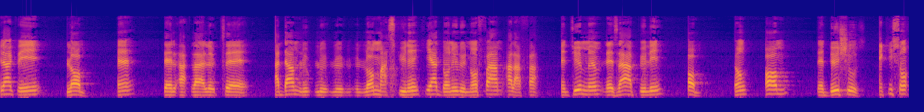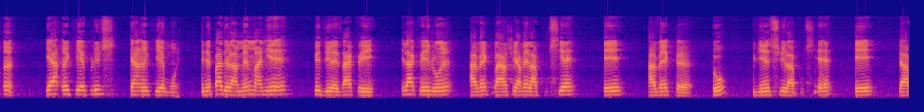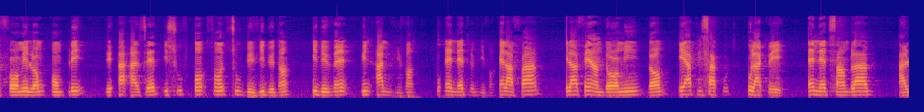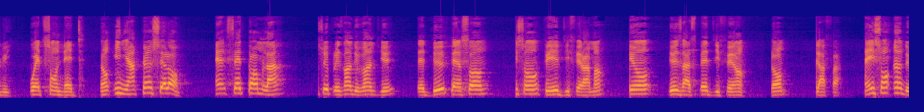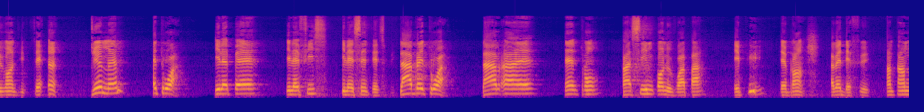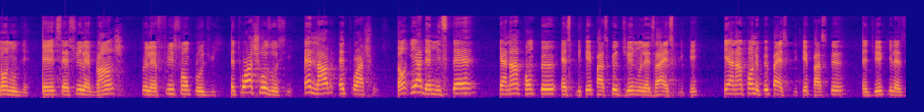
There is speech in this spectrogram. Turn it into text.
il a créé l'homme. Hein? C'est Adam, l'homme masculin, qui a donné le nom femme à la femme. Et Dieu même les a appelés hommes. Donc, hommes, c'est deux choses, et qui sont un? Il y a un qui est plus, il y a un qui est moins. Ce n'est pas de la même manière que Dieu les a créés. Il a créé loin avec l'argile, avec la poussière et avec euh, l'eau qui vient sur la poussière et il a formé l'homme complet de A à Z, il souffle son souffle de vie dedans, il devient une âme vivante ou un être vivant. Et la femme, il a fait endormir l'homme et a pris sa côte pour la créer. Un être semblable à lui, pour être son aide. Donc il n'y a qu'un seul homme. Et cet homme-là, se présente devant Dieu, c'est deux personnes qui sont créées différemment, qui ont deux aspects différents, l'homme et la femme. Et ils sont un devant Dieu, c'est un. Dieu même est trois. Il est Père, il est Fils, il est Saint-Esprit. L'arbre est trois. L'arbre a un, tronc, racine qu'on ne voit pas, et puis des branches avec des feuilles. Entendons-nous bien. Et c'est sur les branches que les fruits sont produits. C'est trois choses aussi. Un arbre est trois choses. Donc il y a des mystères, il y en a qu'on peut expliquer parce que Dieu nous les a expliqués. Il y en a qu'on ne peut pas expliquer parce que c'est Dieu qui les,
